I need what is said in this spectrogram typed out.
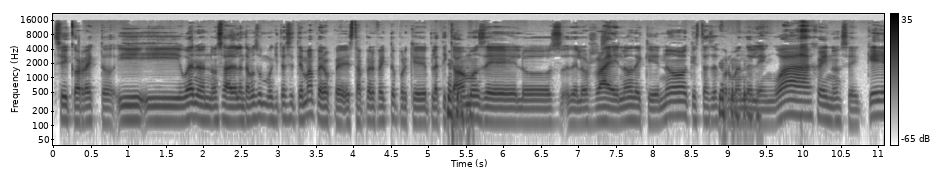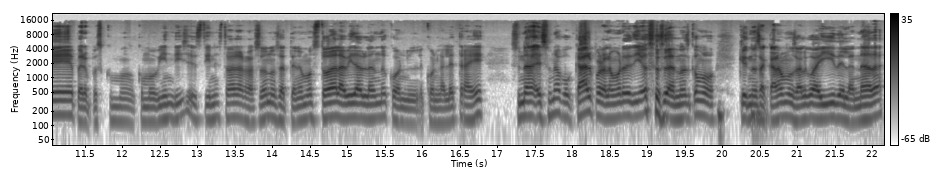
sí, correcto. Y, bueno, nos adelantamos un poquito a ese tema, pero está perfecto porque platicábamos de los, de los RAE, ¿no? De que no, que estás deformando el lenguaje y no sé qué, pero pues como, como bien dices, tienes toda la razón, o sea, tenemos toda la vida hablando con, con la letra E. Es una, es una vocal, por el amor de Dios, o sea, no es como que nos sacáramos algo ahí de la nada,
